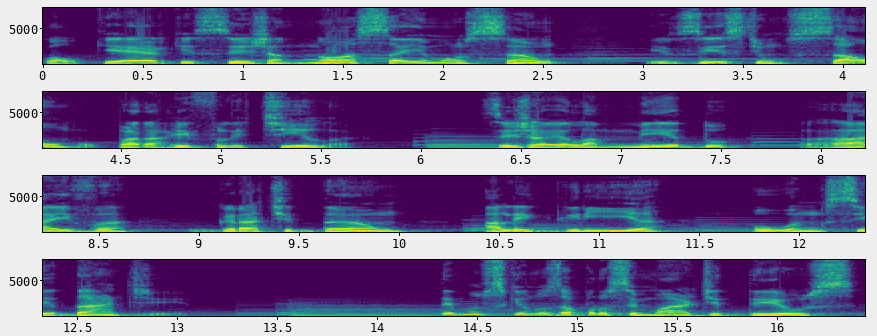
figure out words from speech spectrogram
Qualquer que seja nossa emoção, existe um salmo para refleti-la, seja ela medo, raiva, gratidão, alegria ou ansiedade. Temos que nos aproximar de Deus,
